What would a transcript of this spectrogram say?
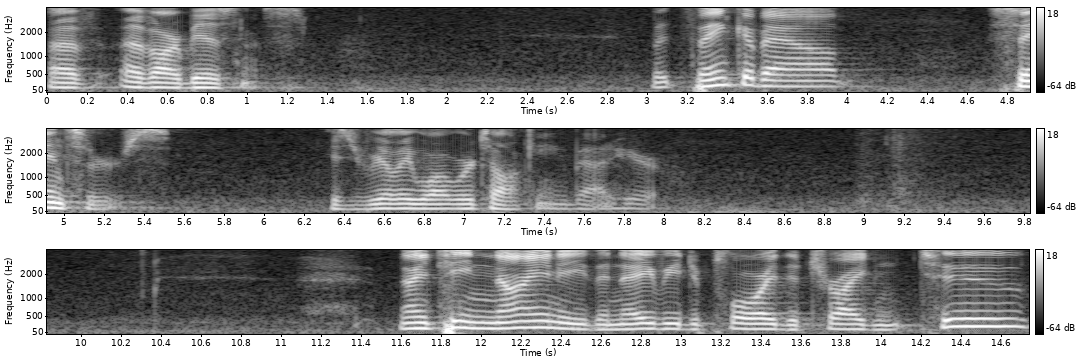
of, of our business. But think about sensors, is really what we're talking about here. 1990, the Navy deployed the Trident II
